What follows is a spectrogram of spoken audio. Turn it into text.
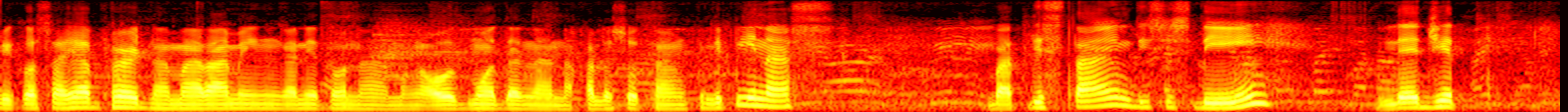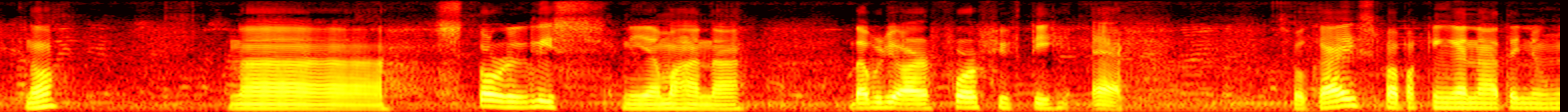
Because I have heard na maraming ganito na mga old model na nakalusot ng Pilipinas. But this time, this is the legit, no? Na store release ni Yamaha na WR450F. So guys, papakinggan natin yung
